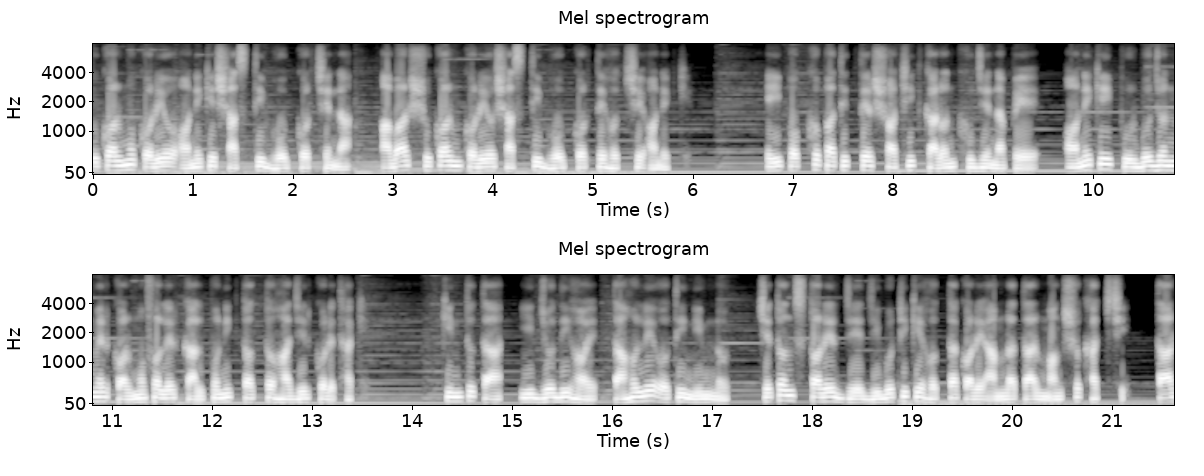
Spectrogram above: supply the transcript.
কুকর্ম করেও অনেকে শাস্তি ভোগ করছে না, আবার সুকর্ম করেও শাস্তি ভোগ করতে হচ্ছে অনেককে। এই পক্ষপাতিত্বের সঠিক কারণ খুঁজে না পেয়ে অনেকেই পূর্বজন্মের কর্মফলের কাল্পনিক তত্ত্ব হাজির করে থাকে। কিন্তু তা, ই যদি হয়, তাহলে অতি নিম্ন, চেতন স্তরের যে জীবটিকে হত্যা করে আমরা তার মাংস খাচ্ছি, তার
